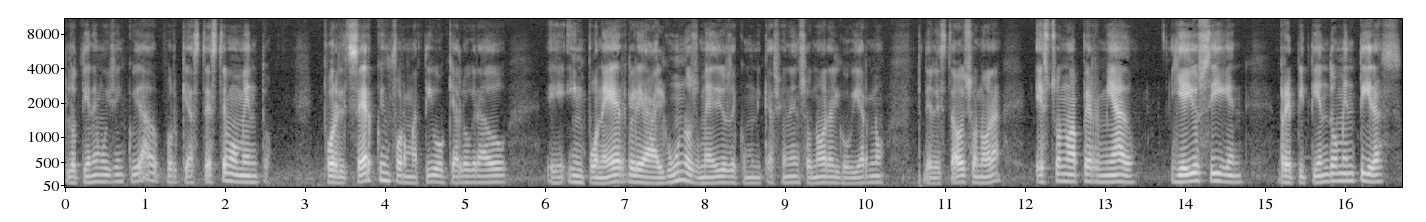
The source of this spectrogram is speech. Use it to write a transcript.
lo tiene muy sin cuidado porque hasta este momento, por el cerco informativo que ha logrado eh, imponerle a algunos medios de comunicación en Sonora, el gobierno del estado de Sonora, esto no ha permeado y ellos siguen repitiendo mentiras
